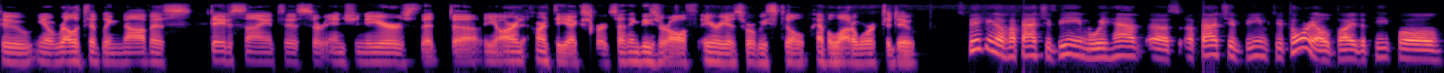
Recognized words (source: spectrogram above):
to you know relatively novice data scientists or engineers that uh, you know, aren't aren't the experts. I think these are all areas where we still have a lot of work to do. Speaking of Apache Beam, we have a Apache Beam tutorial by the people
